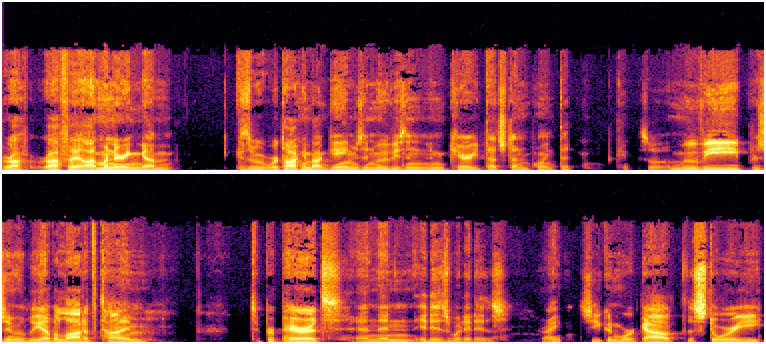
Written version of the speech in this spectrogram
Raphael, I'm wondering, because um, we're talking about games and movies, and, and Carrie touched on a point that so a movie presumably have a lot of time to prepare it, and then it is what it is, right? So you can work out the story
